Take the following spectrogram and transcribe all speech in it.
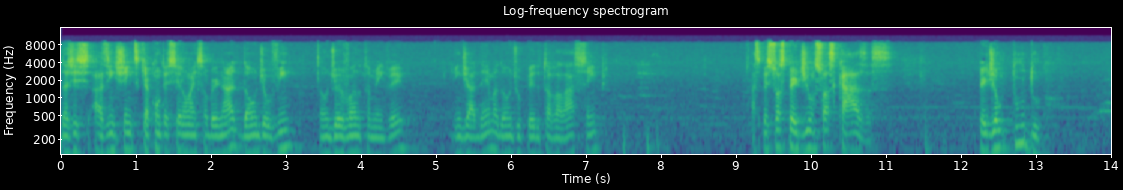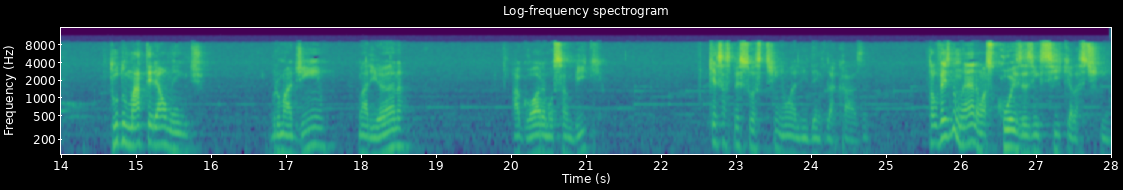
Das as enchentes que aconteceram lá em São Bernardo, da onde eu vim, da onde o Evandro também veio, em Diadema, da onde o Pedro estava lá sempre. As pessoas perdiam suas casas, perdiam tudo, tudo materialmente. Brumadinho, Mariana, agora Moçambique. O que essas pessoas tinham ali dentro da casa? Talvez não eram as coisas em si que elas tinham,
